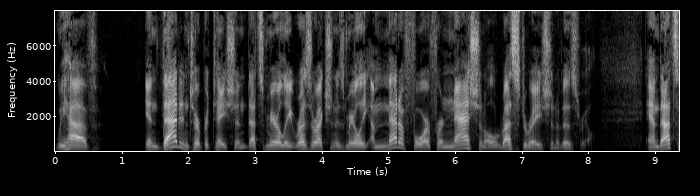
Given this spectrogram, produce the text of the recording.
we have in that interpretation, that's merely, resurrection is merely a metaphor for national restoration of Israel. And that's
